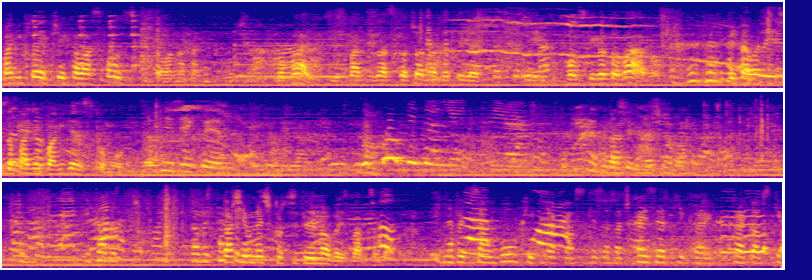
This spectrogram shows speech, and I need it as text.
Pani wczoraj przyjechała z Polski, to ona tak chowali. Jest bardzo zaskoczona, że tyle y, polskiego towaru. Pytała się, czy do pani po angielsku mówi. Również dziękuję. I to, wys- to Ta wystarczy, się bo mleczko cytrynowe jest bardzo dobre. Nawet są bułki krakowskie, zobacz, kajzerki kra- krakowskie.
